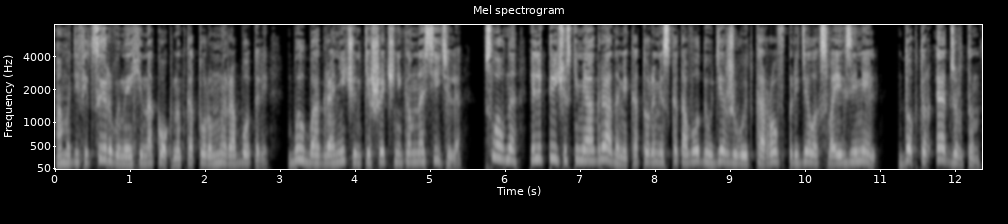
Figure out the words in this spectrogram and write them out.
А модифицированный эхинокок, над которым мы работали, был бы ограничен кишечником носителя, Словно электрическими оградами, которыми скотоводы удерживают коров в пределах своих земель. Доктор Эджертон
